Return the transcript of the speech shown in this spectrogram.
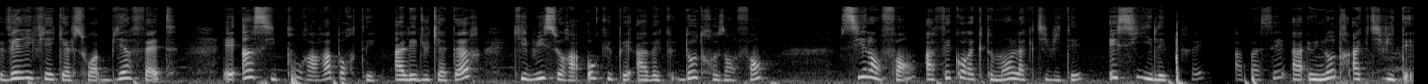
vérifier qu'elles soient bien faites et ainsi pourra rapporter à l'éducateur qui lui sera occupé avec d'autres enfants si l'enfant a fait correctement l'activité et s'il est prêt à passer à une autre activité.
